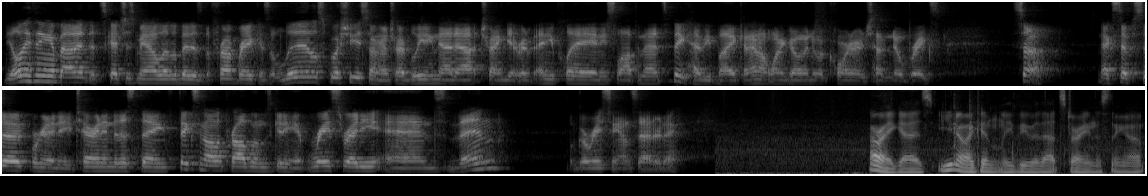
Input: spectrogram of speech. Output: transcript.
The only thing about it that sketches me out a little bit is the front brake is a little squishy, so I'm going to try bleeding that out, try and get rid of any play, any slop in that. It's a big heavy bike, and I don't want to go into a corner and just have no brakes. So, next episode, we're going to be tearing into this thing, fixing all the problems, getting it race ready, and then We'll go racing on Saturday. Alright guys, you know I couldn't leave you without starting this thing up.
